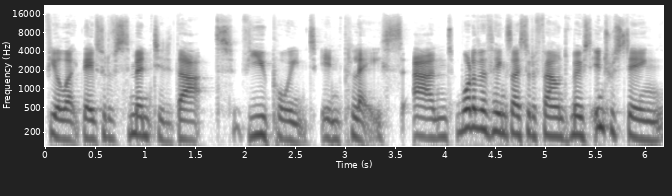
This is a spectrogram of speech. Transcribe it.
feel like they've sort of cemented that viewpoint in place. And one of the things I sort of found most interesting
